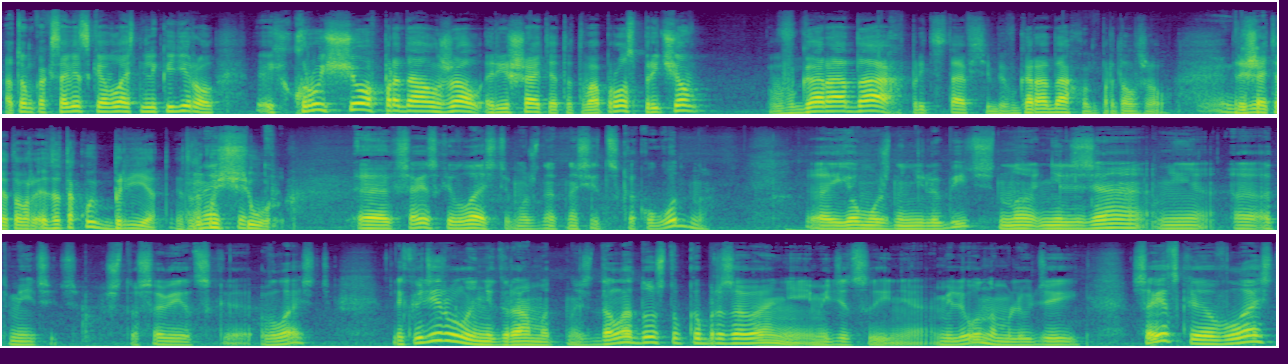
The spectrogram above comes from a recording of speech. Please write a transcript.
о том, как советская власть не ликвидировала. Хрущев продолжал решать этот вопрос, причем в городах, представь себе, в городах он продолжал решать это. Это такой бред, это Значит, такой сюр. Э, к советской власти можно относиться как угодно, ее можно не любить, но нельзя не э, отметить, что советская власть ликвидировала неграмотность, дала доступ к образованию и медицине миллионам людей. Советская власть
